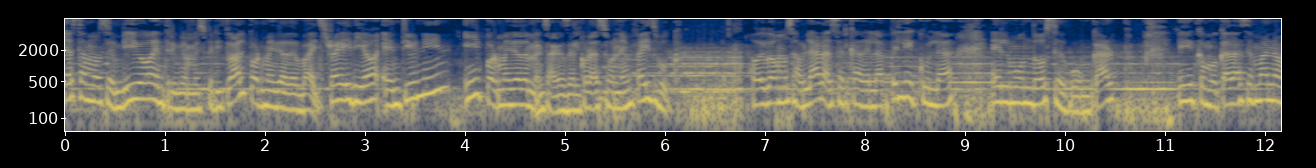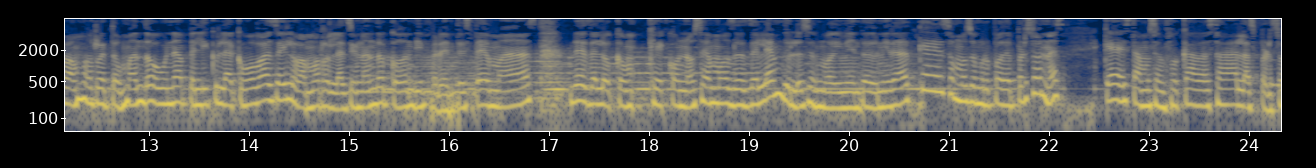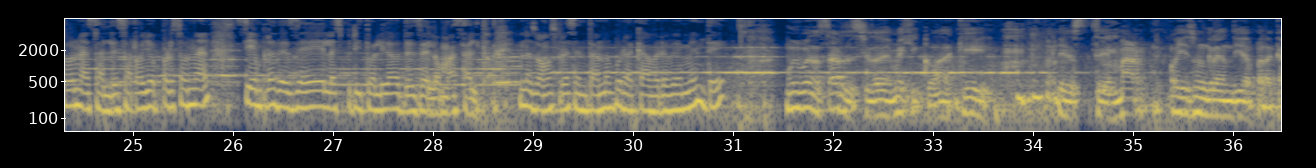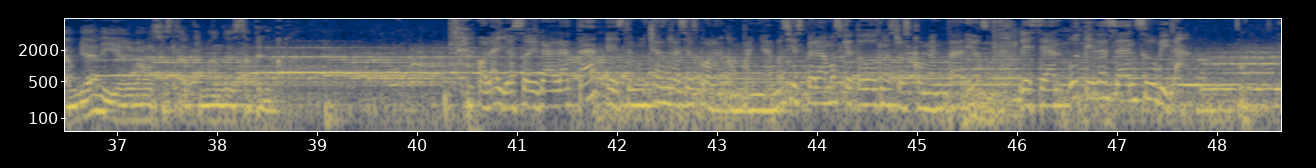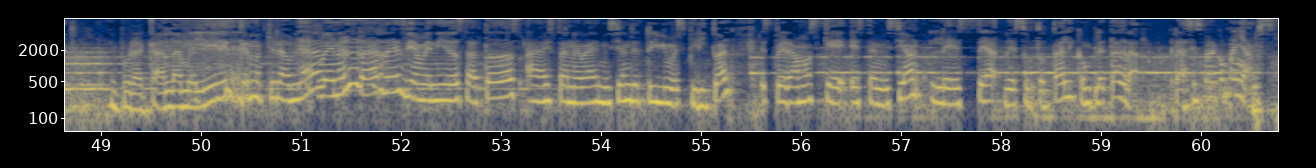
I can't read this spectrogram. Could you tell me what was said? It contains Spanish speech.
Ya estamos en vivo en Trivium Espiritual por medio de Bytes Radio, en Tuning y por medio de Mensajes del Corazón en Facebook. Hoy vamos a hablar acerca de la película El Mundo según Garp. Y como cada semana vamos retomando una película como base y lo vamos relacionando con diferentes temas, desde lo que conocemos desde el EMDULUS, el Movimiento de Unidad, que somos un grupo de personas que estamos enfocadas a las personas, al desarrollo personal, siempre desde la espiritualidad, desde lo más alto. Nos vamos presentando por acá brevemente. Muy buenas tardes, Ciudad de México. Aquí, este, Mar. Hoy es un gran día para cambiar y hoy vamos a estar tomando esta película. Hola, yo soy Galata. Este, muchas gracias por acompañarnos y esperamos que todos nuestros comentarios les sean útiles en su vida. Y por acá anda Melis, que no quiere hablar. Buenas tardes, bienvenidos a todos a esta nueva emisión de Trivium Espiritual. Esperamos que esta emisión les sea de su total y completa agrado. Gracias por acompañarnos.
